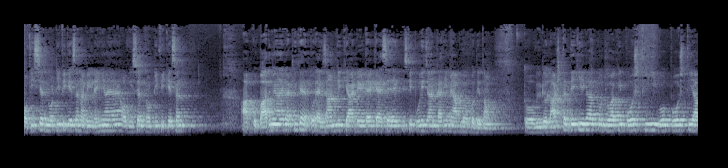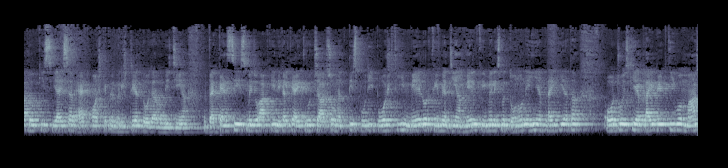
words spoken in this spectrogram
ऑफिशियल नोटिफिकेशन अभी नहीं आया है। ऑफिशियल नोटिफिकेशन आपको बाद में आएगा, ठीक है? तो एग्ज़ाम की क्या डेट है, कैसे है इसकी पूरी जानकारी मैं आप लोगों को देता हूँ। तो वीडियो लास्ट तक देखिएगा। तो जो आपकी पोस्ट थी, वो पोस्ट थी आप लोग की सी आई सब हेड कांस्टेबल मिनिस्ट्रियल दो हज़ार उन्नीस जी हाँ। वैकेंसी इसमें जो आपकी निकल के आई थी, वो चार सौ उनतीस पूरी पोस्ट थी मेल और फीमेल जी हाँ मेल फीमेल इसमें दोनों ने ही अप्लाई किया था। और जो इसकी अप्लाई डेट थी वो मार्च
